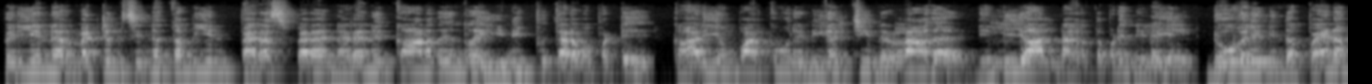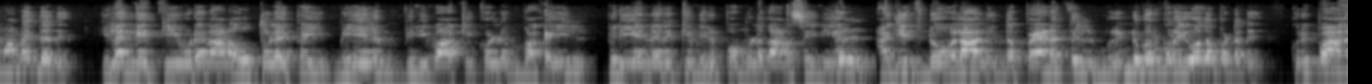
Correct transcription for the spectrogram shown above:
பெரியனர் மற்றும் சின்னத்தம்பியின் பரஸ்பர நலனுக்கானது என்ற இனிப்பு தடவப்பட்டு காரியம் பார்க்கும் ஒரு நிகழ்ச்சி நிரலாக டெல்லியால் நகர்த்தப்படும் நிலையில் டோவலின் இந்த பயணம் அமைந்தது. இலங்கை தீவுடனான ஒத்துழைப்பை மேலும் விரிவாக்கிக் கொள்ளும் வகையில் பெரியனருக்கு விருப்பமுள்ளதான செய்திகள் அஜித் டோவலால் இந்த பயணத்தில் மீண்டும் ஒரு முறை ஓதப்பட்டது. குறிப்பாக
